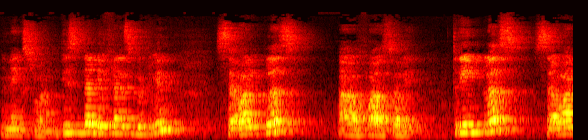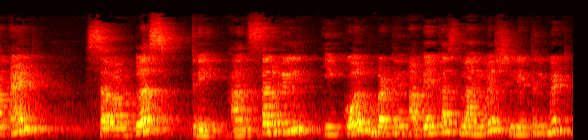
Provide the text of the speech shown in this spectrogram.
Next one. This is the difference between 7 plus uh, sorry 3 plus 7 and 7 plus 3 answer will equal but in abacus language little bit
